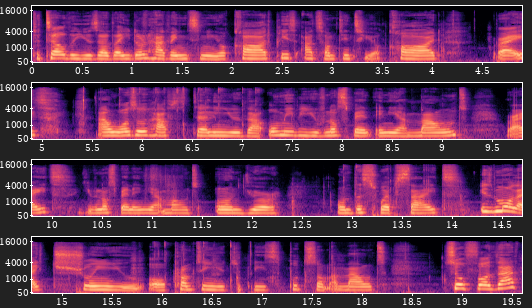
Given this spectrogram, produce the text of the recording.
to tell the user that you don't have anything in your card. Please add something to your card right? And we also have telling you that oh maybe you've not spent any amount right? You've not spent any amount on your on this website. It's more like showing you or prompting you to please put some amount. So for that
